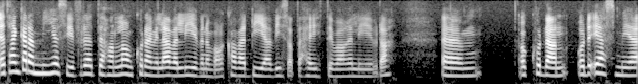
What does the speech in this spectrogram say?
Jeg tenker Det er mye å si, for det handler om hvordan vi lever livene våre, hva verdier vi setter høyt i våre liv. Um, og, hvordan, og, det er så mye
